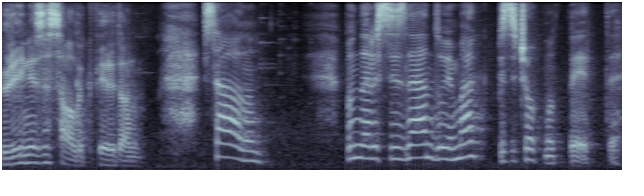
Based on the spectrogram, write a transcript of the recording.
Yüreğinize sağlık Feride Hanım. Sağ olun. Bunları sizden duymak bizi çok mutlu etti.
